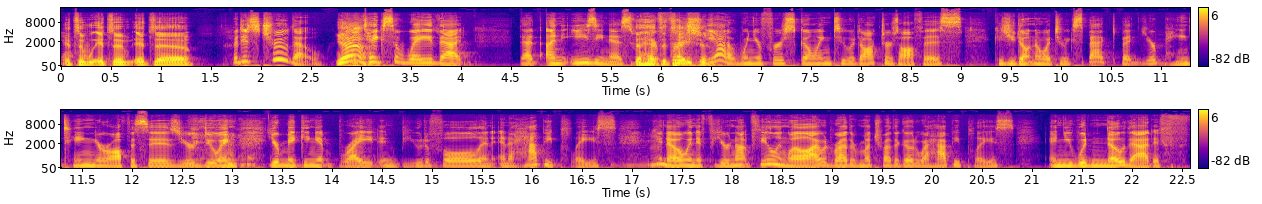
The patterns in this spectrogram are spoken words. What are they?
It's a, it's a, it's a, But it's true though. Yeah. It takes away that that uneasiness. The you're first- hesitation. yeah, when you're first going to a doctor's office because you don't know what to expect, but you're painting your offices, you're doing you're making it bright and beautiful and, and a happy place. Mm-hmm. You know, and if you're not feeling well, I would rather much rather go to a happy place. And you wouldn't know that if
